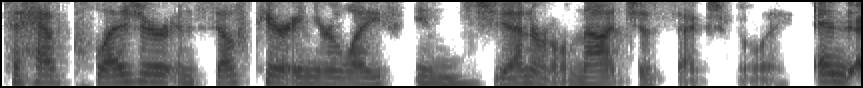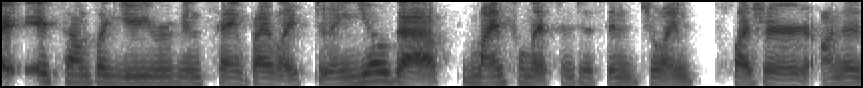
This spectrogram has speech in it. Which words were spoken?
to have pleasure and self care in your life in general, not just sexually. And uh, it sounds like you were even saying by like doing yoga, mindfulness, and just enjoying pleasure on a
